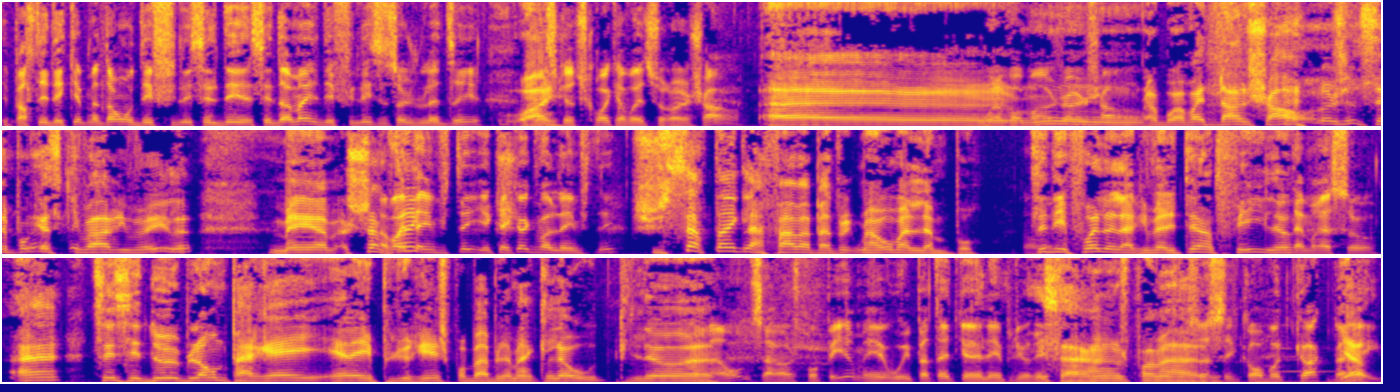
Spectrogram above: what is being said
Les parties d'équipe, mettons, au défilé. C'est, le dé- c'est demain le défilé, c'est ça que je voulais dire. Ouais. Est-ce que tu crois qu'elle va être sur un char? Euh, Ou elle va manger un char? Elle va être dans le char. là. Je ne sais pas qu'est-ce qui va arriver. Là. Mais euh, je suis Elle va certain, être invitée. Il y a quelqu'un qui va l'inviter. je suis certain que la femme à Patrick Mahomes, elle l'aime pas. Tu sais, des fois, là, la rivalité entre filles, là, T'aimerais ça? hein, tu sais, c'est deux blondes pareilles. Elle est plus riche probablement que l'autre. Puis là, euh, Non, ça arrange pas pire, mais oui, peut-être qu'elle est plus riche. s'arrange pas mal. Ça, c'est le combat de coq, pareil.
